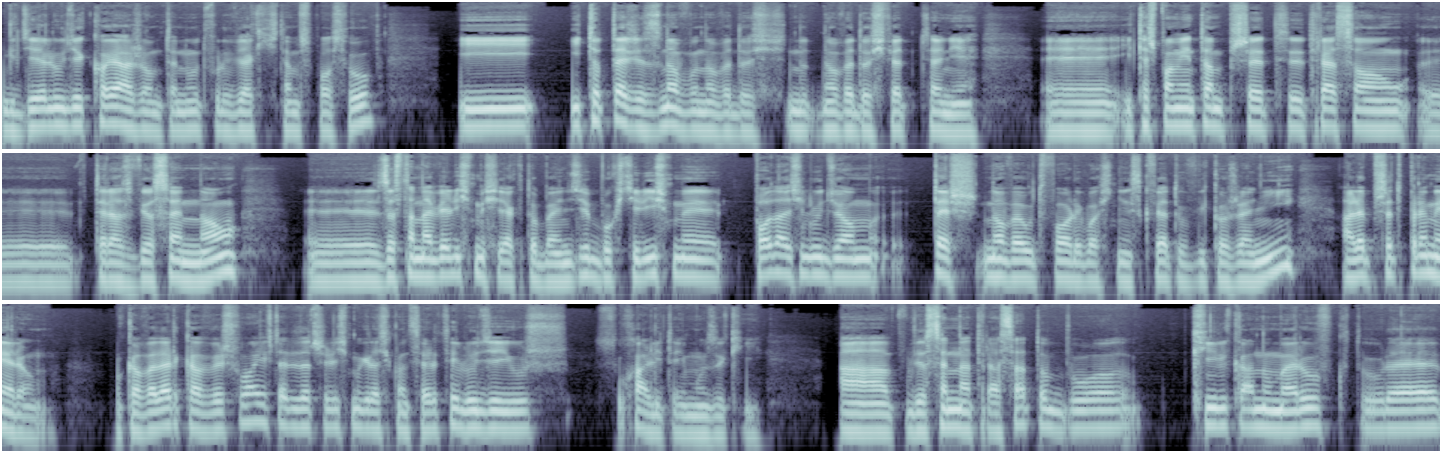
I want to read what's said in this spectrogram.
gdzie ludzie kojarzą ten utwór w jakiś tam sposób. I, i to też jest znowu nowe, doś, nowe doświadczenie. E, I też pamiętam przed trasą e, teraz wiosenną, zastanawialiśmy się, jak to będzie, bo chcieliśmy podać ludziom też nowe utwory właśnie z kwiatów i korzeni, ale przed premierą. Bo kawalerka wyszła i wtedy zaczęliśmy grać koncerty, ludzie już słuchali tej muzyki. A wiosenna trasa to było kilka numerów, które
